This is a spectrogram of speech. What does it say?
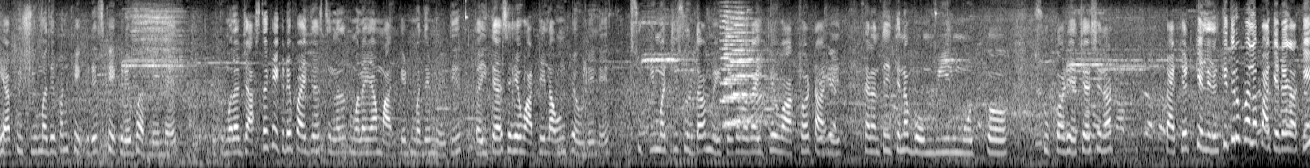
ह्या पिशवीमध्ये पण खेकडेच खेकडे भरलेले आहेत. तर तुम्हाला जास्त खेकडे पाहिजे असतील ना तर तुम्हाला या मार्केटमध्ये मिळतील. तर इथे असे हे वाटे लावून ठेवलेले आहेत. सुकी मच्छीसुद्धा मिळते. तर बघा इथे वाकट आहेत. त्यानंतर इथे ना बोंबील मोदकं सुकड याचे असे ना पॅकेट केलेले आहेत. किती रुपयाला पॅकेट आहे काकी?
